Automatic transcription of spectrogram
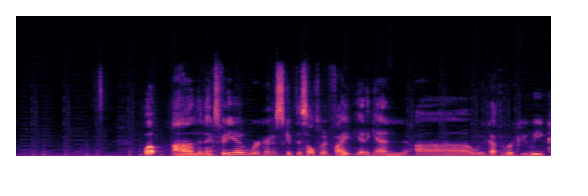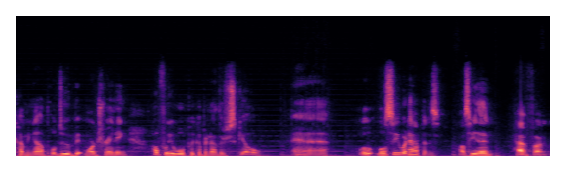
Well, on the next video, we're going to skip this ultimate fight yet again. Uh, we've got the Rookie League coming up. We'll do a bit more training. Hopefully, we'll pick up another skill. And we'll, we'll see what happens. I'll see you then. Have fun.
